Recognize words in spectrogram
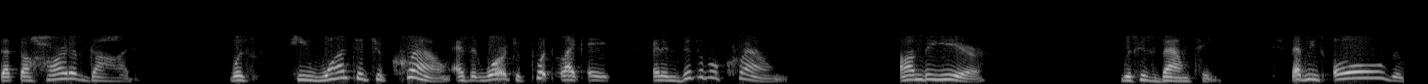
that the heart of God was he wanted to crown, as it were, to put like a an invisible crown on the year with his bounty. That means all the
